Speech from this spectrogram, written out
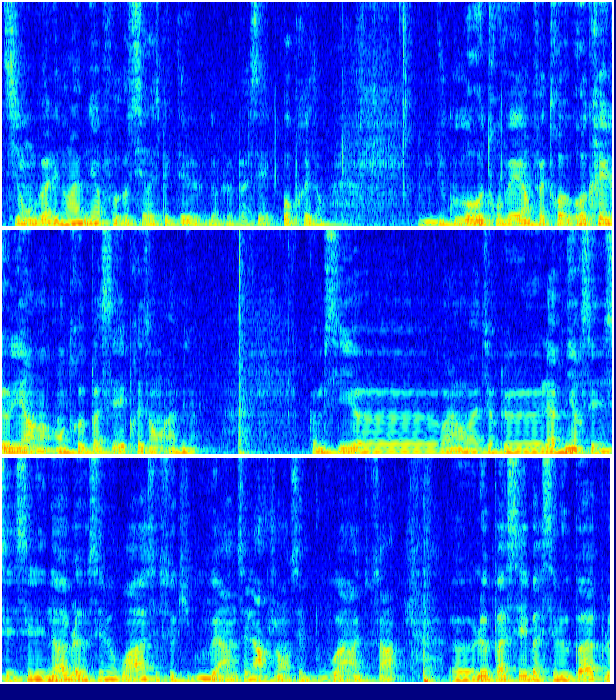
Si on veut aller dans l'avenir, il faut aussi respecter le, passé au présent. Donc du coup, retrouver, en fait, recréer le lien entre passé, présent, avenir. Comme si, euh, voilà, on va dire que l'avenir, c'est les nobles, c'est le roi, c'est ceux qui gouvernent, c'est l'argent, c'est le pouvoir et tout ça. Euh, le passé, bah, c'est le peuple,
